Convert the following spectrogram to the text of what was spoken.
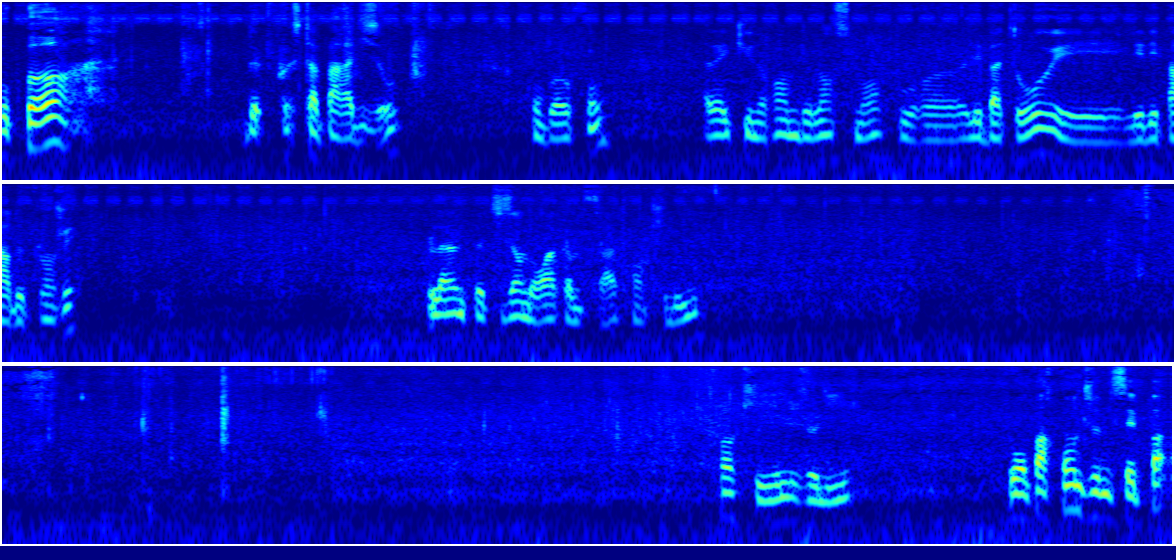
au port de Costa Paradiso, qu'on voit au fond, avec une rampe de lancement pour euh, les bateaux et les départs de plongée plein de petits endroits comme ça, tranquillou. Tranquille, joli. Bon, par contre, je ne sais pas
